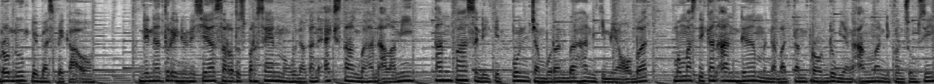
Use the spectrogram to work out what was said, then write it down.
Produk bebas PKO Denatur Indonesia 100% menggunakan ekstrak bahan alami tanpa sedikit pun campuran bahan kimia obat, memastikan Anda mendapatkan produk yang aman dikonsumsi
